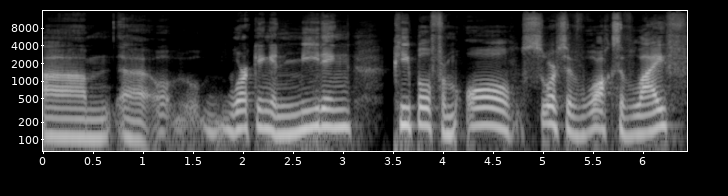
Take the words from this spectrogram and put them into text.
um uh working and meeting people from all sorts of walks of life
